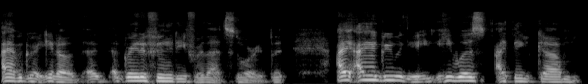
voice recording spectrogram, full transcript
I have a great, you know, a, a, great affinity for that story. But I, I agree with you. He, he was, I think, um,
